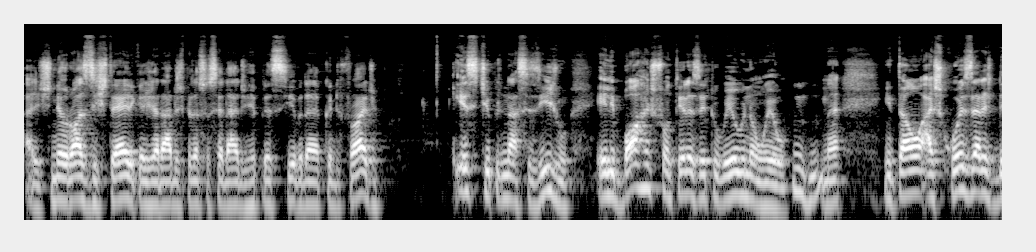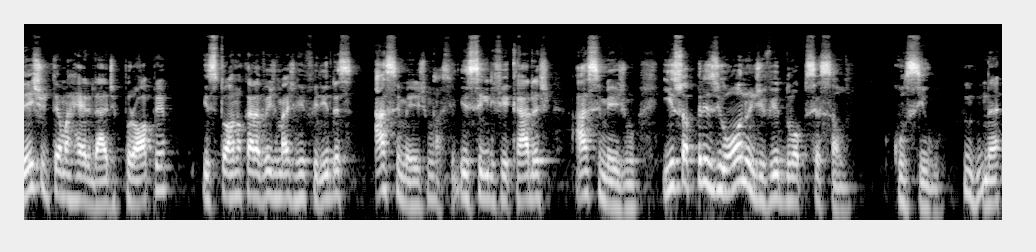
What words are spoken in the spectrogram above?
a- as neuroses histéricas geradas pela sociedade repressiva da época de Freud, esse tipo de narcisismo, ele borra as fronteiras entre o eu e não eu, né? Então, as coisas elas deixam de ter uma realidade própria e se tornam cada vez mais referidas a si mesmo A si e significadas a si mesmo. Isso aprisiona o indivíduo numa obsessão consigo, né?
